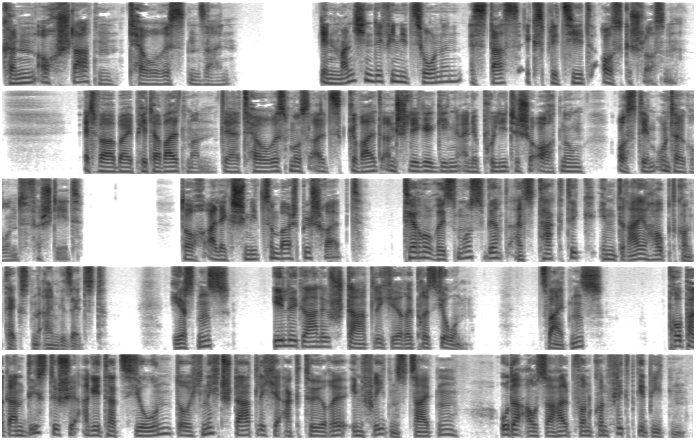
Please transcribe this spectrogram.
können auch Staaten Terroristen sein. In manchen Definitionen ist das explizit ausgeschlossen. Etwa bei Peter Waldmann, der Terrorismus als Gewaltanschläge gegen eine politische Ordnung aus dem Untergrund versteht. Doch Alex Schmid zum Beispiel schreibt, Terrorismus wird als Taktik in drei Hauptkontexten eingesetzt. Erstens illegale staatliche Repression. Zweitens propagandistische Agitation durch nichtstaatliche Akteure in Friedenszeiten oder außerhalb von Konfliktgebieten.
